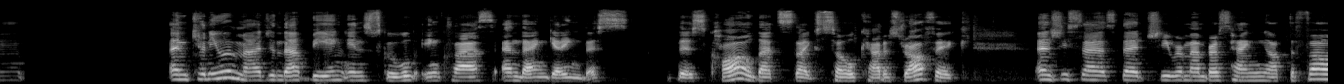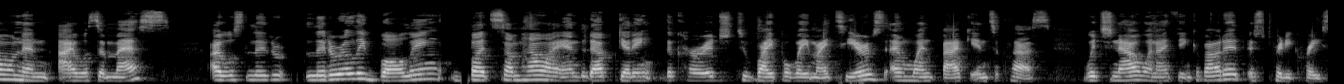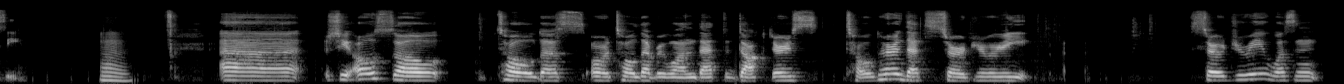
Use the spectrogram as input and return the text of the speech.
and can you imagine that being in school in class and then getting this this call that's like so catastrophic? And she says that she remembers hanging up the phone and I was a mess. I was liter- literally bawling, but somehow I ended up getting the courage to wipe away my tears and went back into class, which now, when I think about it, is pretty crazy. Mm. Uh, she also told us or told everyone that the doctors told her that surgery surgery wasn't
